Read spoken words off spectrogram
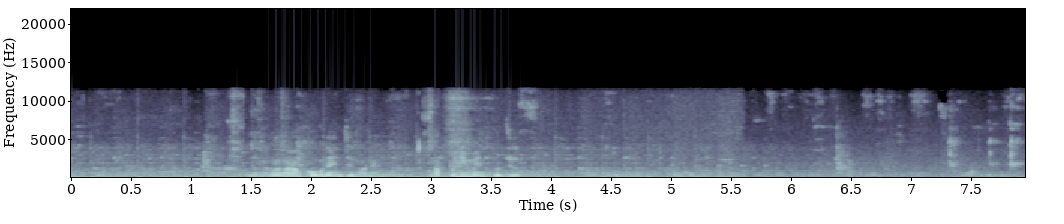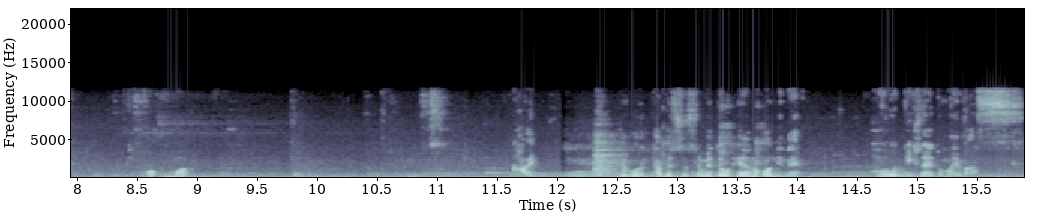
これがなんかオレンジのねサプリメントジュース。あうま。いはい。ということで食べ進めてお部屋の方にね戻っていきたいと思います。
